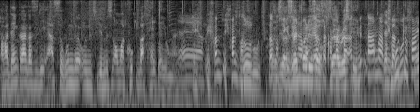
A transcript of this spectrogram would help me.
Aber denk dran, das ist die erste Runde und wir müssen auch mal gucken, was hält der Junge. Ja, ja, ja. Ich, ich fand, ich fand Fand so, ihn gut. das, was wir gesehen haben, auch erster Kontakt also Mitnahme, hat mir war gut, gut. gefallen.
